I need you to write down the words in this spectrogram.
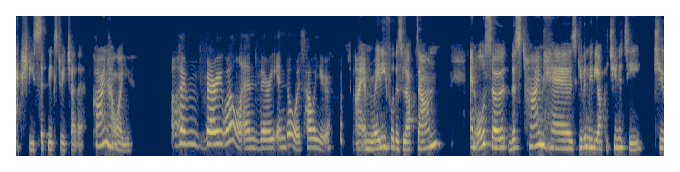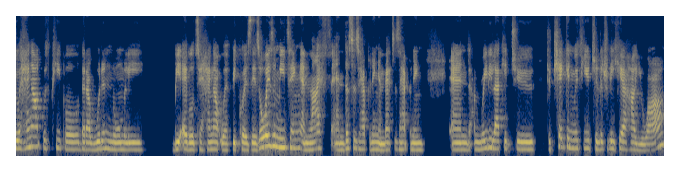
actually sit next to each other. Karen, how are you? I'm very well and very indoors. How are you? I am ready for this lockdown. And also, this time has given me the opportunity to hang out with people that I wouldn't normally be able to hang out with because there's always a meeting and life and this is happening and that is happening and i'm really lucky to to check in with you to literally hear how you are.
